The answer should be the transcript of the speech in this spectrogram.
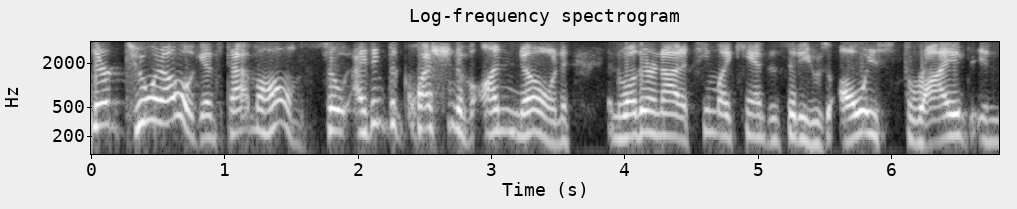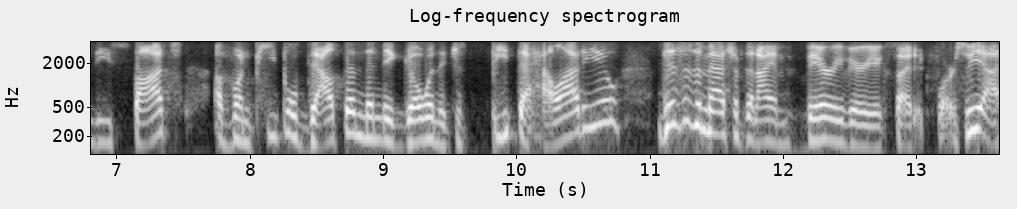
they're 2 0 against Pat Mahomes. So I think the question of unknown and whether or not a team like Kansas City, who's always thrived in these spots of when people doubt them, then they go and they just beat the hell out of you. This is a matchup that I am very, very excited for. So yeah,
